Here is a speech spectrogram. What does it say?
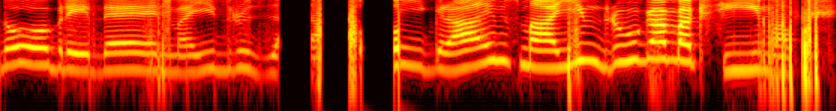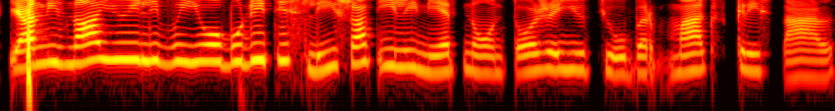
Добрый день, мои друзья. Мы играем с моим другом Максимом. Я не знаю, или вы его будете слышать или нет, но он тоже ютубер, Макс Кристалл.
